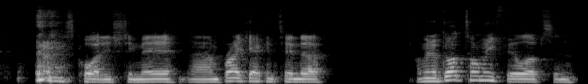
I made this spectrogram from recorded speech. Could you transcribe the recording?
it's quite interesting there. Um, breakout contender I mean, I've got Tommy Phillips, and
